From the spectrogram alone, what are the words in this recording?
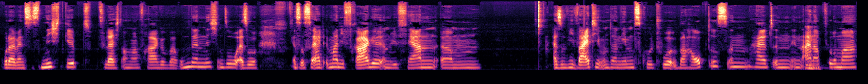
Oder wenn es es nicht gibt, vielleicht auch mal frage, warum denn nicht und so. Also es ist halt immer die Frage, inwiefern, ähm, also wie weit die Unternehmenskultur überhaupt ist in, halt in, in einer mhm. Firma.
